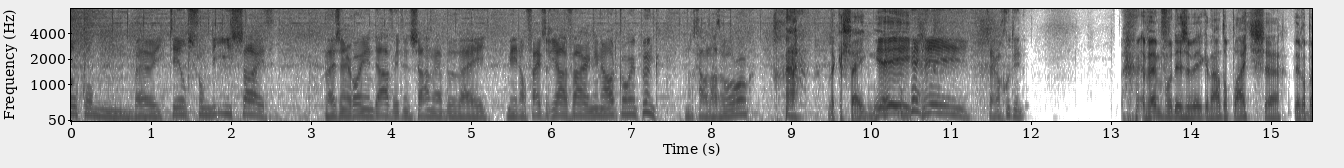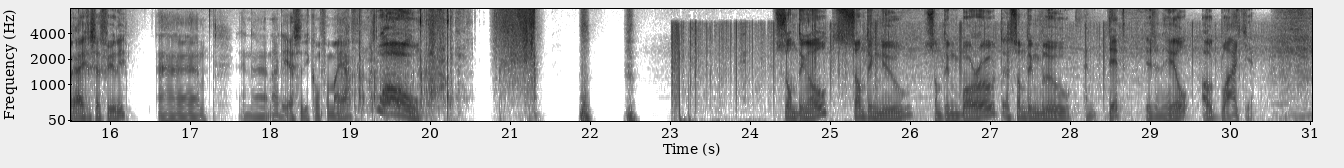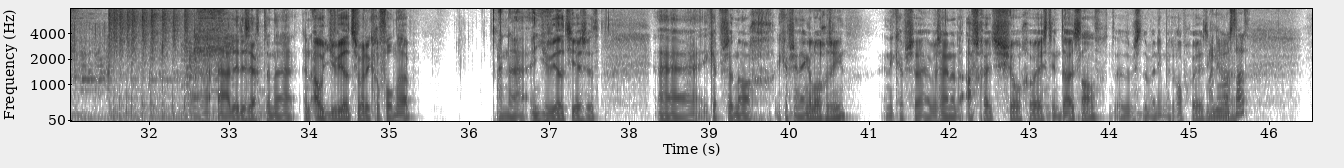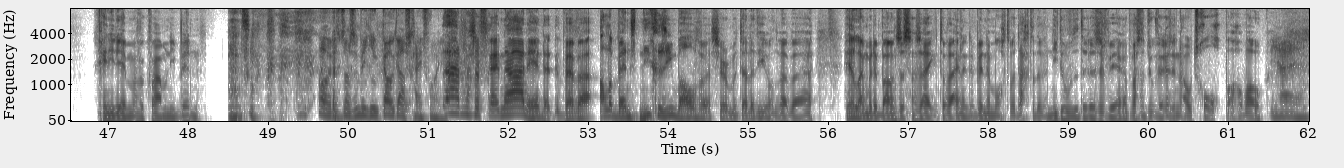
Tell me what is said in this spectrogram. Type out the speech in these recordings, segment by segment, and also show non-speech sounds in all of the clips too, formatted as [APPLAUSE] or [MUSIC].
Welkom bij Tales from the East Side. Wij zijn Roy en David en samen hebben wij meer dan 50 jaar ervaring in hardcore en punk. En dat gaan we laten horen ook. Lekker zeiken. Yay! [LAUGHS] Hey, zijn we goed in. We hebben voor deze week een aantal plaatjes eh, weer op een rij gezet voor jullie. Ehm, en eh, nou, de eerste die komt van mij af. Wow! Something old, something new, something borrowed en something blue. En dit is een heel oud plaatje. Eh, nou, dit is echt een, eh, een oud juweeltje wat ik gevonden heb. En, eh, een juweeltje is het. Ik heb ze nog, ik heb ze in Engelo gezien. En ik heb ze, we zijn naar de afscheidsshow geweest in Duitsland. Dus Daar ben ik met erop geweest. Wanneer Ik, was dat? Geen idee, maar we kwamen niet binnen. [LAUGHS] Oh, dat was een beetje een koud afscheid voor je. Ja, het was een vrij... Nou, nee, we hebben alle bands niet gezien, behalve Sir Mentality. Want we hebben heel lang met de bouncers aan zeiken tot we eindelijk naar binnen mochten. We dachten dat we niet hoefden te reserveren. Het was natuurlijk weer eens een oud schoolgebouw. Ja, ja.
